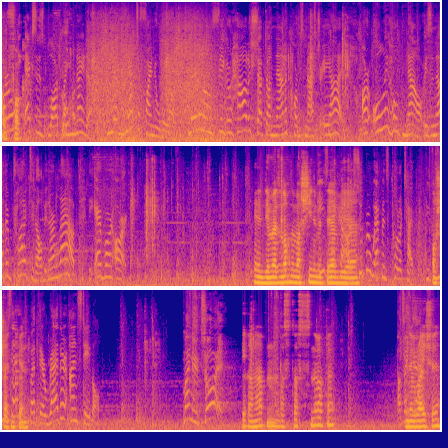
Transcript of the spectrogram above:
Oh, Our fuck. only exit is blocked by UNITA. We have yet to find a way out, let alone figure how to shut down Nanocorp's master AI. Our only hope now is another product developed in our lab, the Airborne Arc. Okay, Die haben also noch eine Maschine, mit der wir... ausschalten können. but they're rather unstable. My new toy. Die Granaten, was ist das? Ist eine Waffe? Eine. Rifle.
